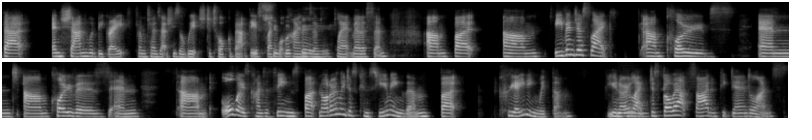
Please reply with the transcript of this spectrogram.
that and Shan would be great from turns out she's a witch to talk about this, like She what kinds be. of plant medicine. Um, but um, even just like um, cloves and um, clovers and um, all those kinds of things, but not only just consuming them, but creating with them. You know, Mm. like just go outside and pick dandelions.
